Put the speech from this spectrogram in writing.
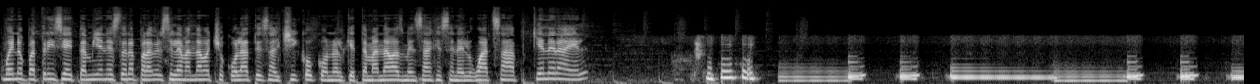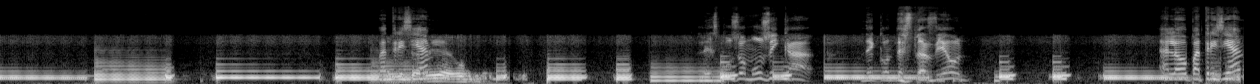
Bueno, Patricia, y también esto era para ver si le mandaba chocolates al chico con el que te mandabas mensajes en el WhatsApp. ¿Quién era él? Patricia. Les puso música de contestación. ¿Aló, Patricia?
